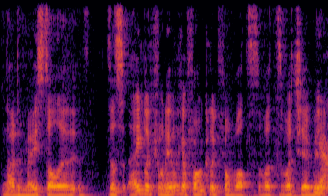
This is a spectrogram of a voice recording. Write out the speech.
nou de meestal, eh, dat is eigenlijk gewoon heel erg afhankelijk van wat, wat, wat jij wil. Ja,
